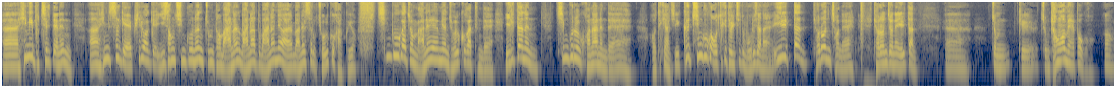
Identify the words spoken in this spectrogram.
아, 힘이 붙일 때는 아, 힘쓰게 필요하게 이성 친구는 좀 더 많아, 많아도 많으면 많을수록 좋을 것 같고요. 친구가 좀 많으면 좋을 것 같은데 일단은 친구를 권하는데 어떻게 하지? 그 친구가 어떻게 될지도 모르잖아요. 일단 결혼 전에 결혼 전에 일단 어, 좀그좀 좀 경험해보고 어,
